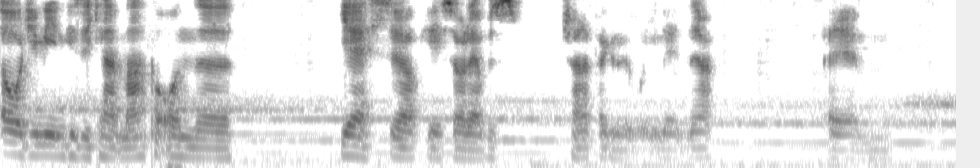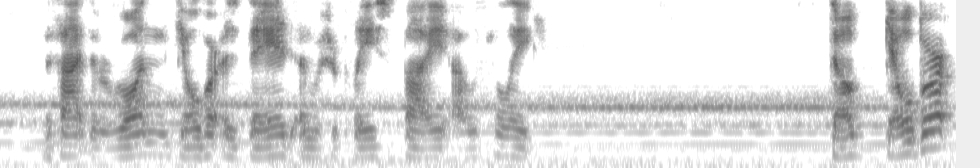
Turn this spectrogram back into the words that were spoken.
Oh, do you mean because you can't map it on the? Yes. Okay. Sorry, I was trying to figure out what you meant there. Um, the fact that Ron Gilbert is dead and was replaced by a lookalike Doug Gilbert.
